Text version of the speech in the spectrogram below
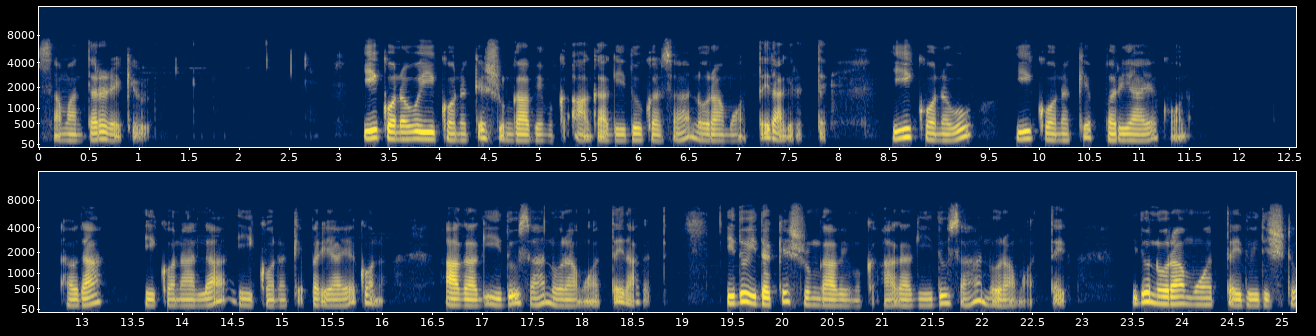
ಸಮಾಂತರ ರೇಖೆಗಳು. ಈ ಕೋನವು ಈ ಕೋನಕ್ಕೆ ಶೃಂಗಾಭಿಮುಖ. ಹಾಗಾಗಿ ಇದು ಸಹ ನೂರ ಮೂವತ್ತೈದು ಆಗಿರುತ್ತೆ. ಈ ಕೋನವು ಈ ಕೋನಕ್ಕೆ ಪರ್ಯಾಯ ಕೋನ. ಹೌದಾ? ಈ ಕೋನ ಅಲ್ಲ, ಈ ಕೋನಕ್ಕೆ ಪರ್ಯಾಯ ಕೋನ. ಹಾಗಾಗಿ ಇದು ಸಹ ನೂರ ಮೂವತ್ತೈದು ಆಗುತ್ತೆ. ಇದು ಇದಕ್ಕೆ ಶೃಂಗಾಭಿಮುಖ. ಹಾಗಾಗಿ ಇದು ಸಹ ನೂರ ಮೂವತ್ತೈದು. ಇದು ನೂರ ಮೂವತ್ತೈದು ಇದಿಷ್ಟು.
